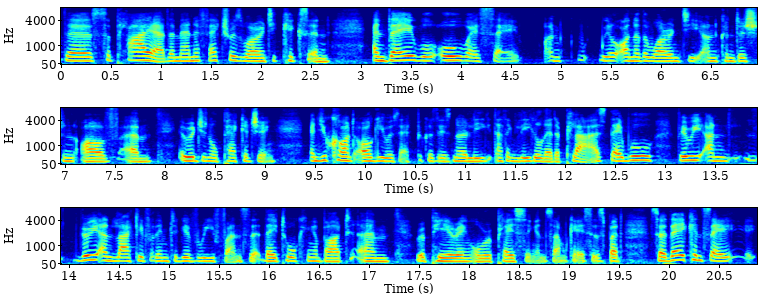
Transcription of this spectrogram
the supplier, the manufacturer's warranty kicks in, and they will always say on, we'll honour the warranty on condition of um, original packaging, and you can't argue with that because there's no le- nothing legal that applies. They will very un- very unlikely for them to give refunds. That they're talking about um, repairing or replacing in some cases, but so they can say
